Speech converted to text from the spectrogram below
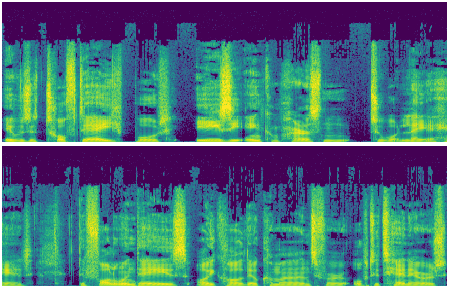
It was a tough day, but easy in comparison to what lay ahead. The following days, I called out commands for up to 10 hours,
